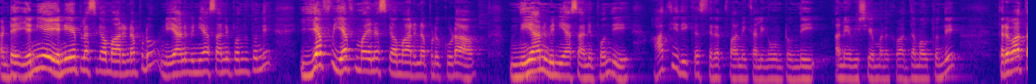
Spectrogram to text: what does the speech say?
అంటే ఎన్ఏ ఎన్ఏ ప్లస్గా మారినప్పుడు నియాన్ విన్యాసాన్ని పొందుతుంది. ఎఫ్ ఎఫ్ మైనస్గా మారినప్పుడు కూడా నియాన్ విన్యాసాన్ని పొంది అత్యధిక స్థిరత్వాన్ని కలిగి ఉంటుంది అనే విషయం మనకు అర్థమవుతుంది. తర్వాత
